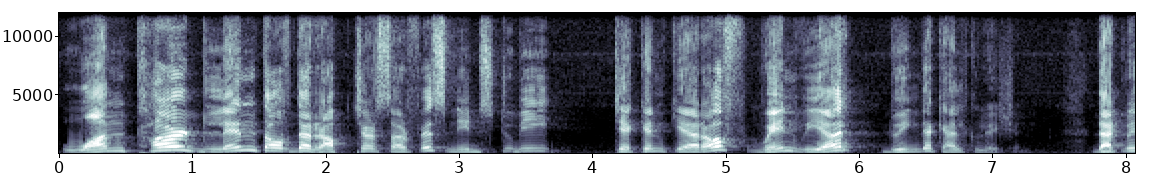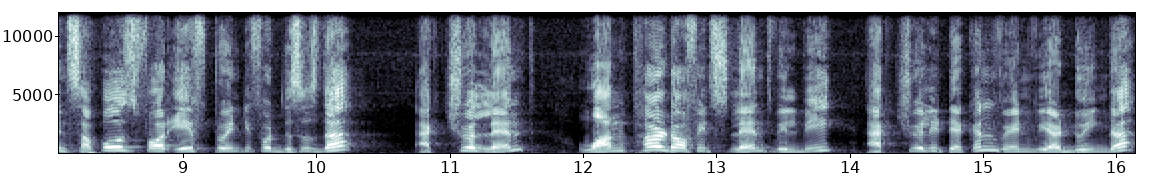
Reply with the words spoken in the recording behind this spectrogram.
one third length of the rupture surface needs to be taken care of when we are doing the calculation. That means, suppose for F 24 this is the actual length, one third of its length will be actually taken when we are doing the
